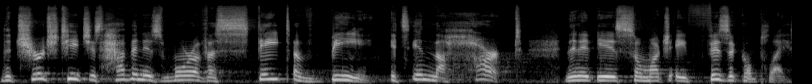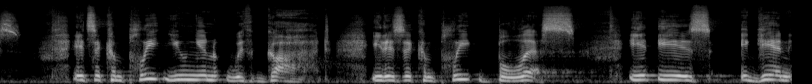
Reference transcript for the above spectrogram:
the church teaches heaven is more of a state of being, it's in the heart than it is so much a physical place. It's a complete union with God. It is a complete bliss. It is, again,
